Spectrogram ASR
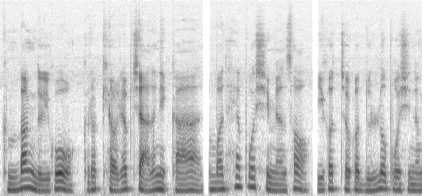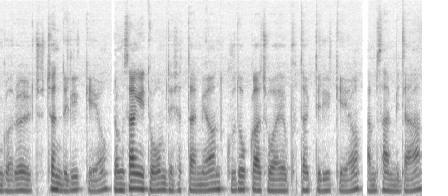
금방 늘고 그렇게 어렵지 않으니까 한번 해보시면서 이것저것 눌러보시는 거를 추천드릴게요. 영상이 도움되셨다면 구독과 좋아요 부탁드릴게요. 감사합니다.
